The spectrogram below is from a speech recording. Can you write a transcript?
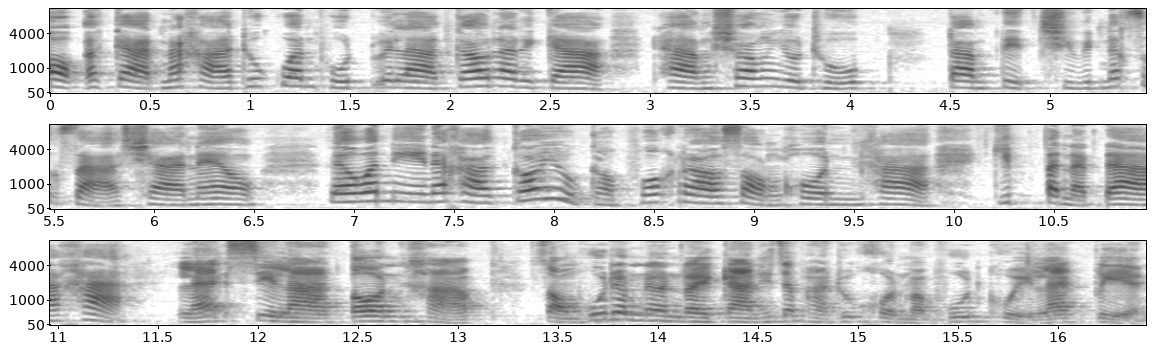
ออกอากาศนะคะทุกวันพุธเวลา 9 นาฬิกาทางช่อง YouTube ตามติดชีวิตนักศึกษา Channel แล้ววันนี้นะคะก็อยู่กับพวกเราสองคนค่ะ กิฟปนัดดาค่ะ และศิลาต้นครับสองผู้ดำเนินรายการที่จะพาทุกคนมาพูดคุยแลกเปลี่ยน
